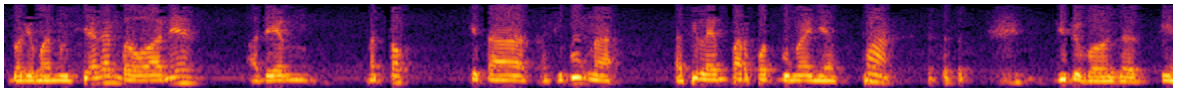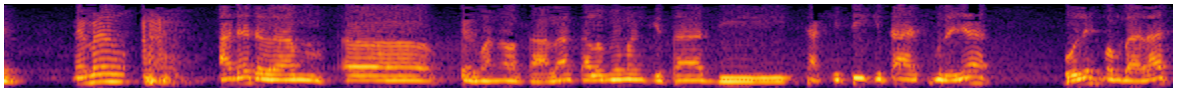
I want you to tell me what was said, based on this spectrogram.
sebagai manusia kan bawaannya ada yang ngetok kita kasih bunga, tapi lempar pot bunganya, pak. gitu Pak Ustaz. Iya. Memang ada dalam uh, firman Allah Ta'ala, kalau memang kita disakiti, kita sebenarnya boleh membalas,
